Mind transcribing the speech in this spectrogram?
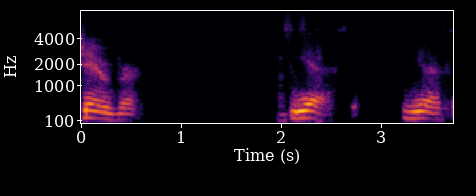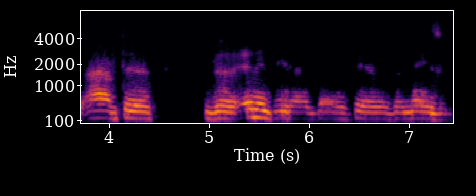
Denver. yes, yes. I have to. The energy that is there is amazing.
